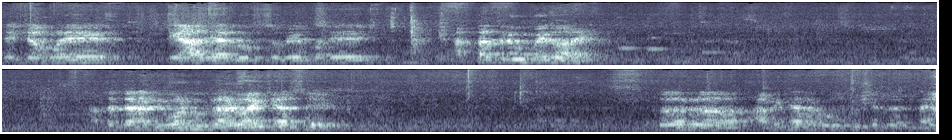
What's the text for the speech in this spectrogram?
त्याच्यामुळे ते आज या लोकसभेमध्ये आता तरी उमेदवार आहे आता त्यांना निवडणूक लढवायची असेल तर आम्ही त्यांना रोखू शकत नाही.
